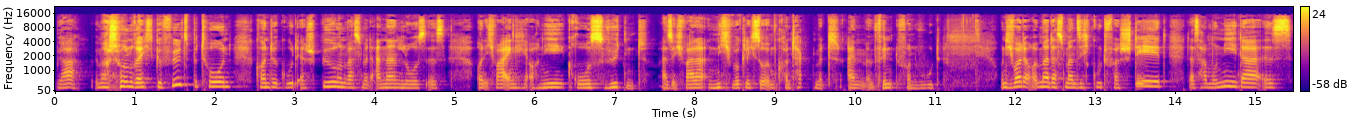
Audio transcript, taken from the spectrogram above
ja, immer schon recht gefühlsbetont, konnte gut erspüren, was mit anderen los ist. Und ich war eigentlich auch nie groß wütend. Also ich war da nicht wirklich so im Kontakt mit einem Empfinden von Wut. Und ich wollte auch immer, dass man sich gut versteht, dass Harmonie da ist,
